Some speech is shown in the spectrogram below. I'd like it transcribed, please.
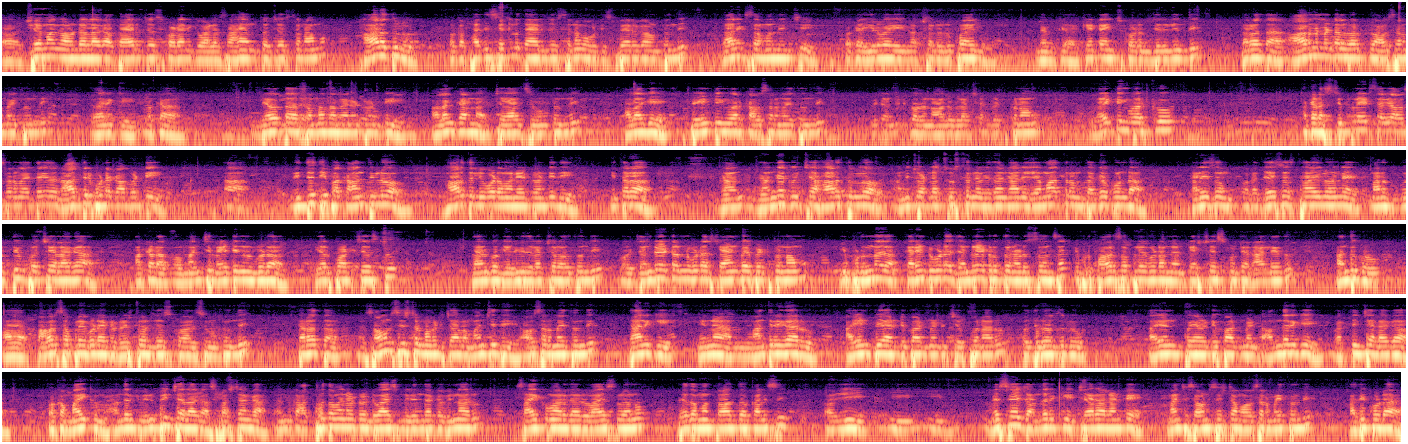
క్షేమంగా ఉండేలాగా తయారు చేసుకోవడానికి వాళ్ళ సహాయంతో చేస్తున్నాము. హారతులు ఒక పది సెట్లు తయారు చేస్తున్నాము. ఒకటి స్పేర్గా ఉంటుంది. దానికి సంబంధించి ఒక ఇరవై లక్షల రూపాయలు మేము కే- కేటాయించుకోవడం జరిగింది. తర్వాత ఆర్నమెంటల్ వర్క్ అవసరమవుతుంది దానికి ఒక దేవతా సంబంధమైనటువంటి అలంకరణ చేయాల్సి ఉంటుంది. అలాగే పెయింటింగ్ వర్క్ అవసరమవుతుంది వీటన్నిటికి ఒక నాలుగు లక్షలు పెట్టుకున్నాము. లైటింగ్ వర్క్ అక్కడ స్ట్రిప్ లైట్స్ అవి అవసరమవుతాయి రాత్రిపూట కాబట్టి ఆ, విద్యుత్ దీప కాంతిలో హారతులు ఇవ్వడం అనేటువంటిది ఇతర గం- గంగకు ఇచ్చే హారతుల్లో అన్ని చోట్ల చూస్తున్న విధంగానే ఏమాత్రం తగ్గకుండా కనీసం ఒక దేశ స్థాయిలోనే మనకు గుర్తింపు వచ్చేలాగా అక్కడ ఒక మంచి లైటింగ్ను కూడా ఏర్పాటు చేస్తూ దానికి ఒక ఎనిమిది లక్షలు అవుతుంది. ఒక జనరేటర్ను కూడా స్టాండ్ బై పెట్టుకున్నాము. ఇప్పుడున్న కరెంట్ కూడా జనరేటర్తో నడుస్తుంది సార్. ఇప్పుడు పవర్ సప్లై కూడా మేము టెస్ట్ చేసుకుంటే రాలేదు. అందుకు ఆ పవర్ సప్లై కూడా ఇక్కడ రెస్టోర్ చేసుకోవాల్సి ఉంటుంది. తర్వాత సౌండ్ సిస్టమ్ ఒకటి చాలా మంచిది అవసరమవుతుంది దానికి నిన్న మంత్రి గారు ఐఎన్పిఆర్ డిపార్ట్మెంట్ చెప్పున్నారు. కొద్ది రోజులు ఐఎన్పిఆర్ డిపార్ట్మెంట్ అందరికీ వర్తించేలాగా ఒక మైక్ అందరికి వినిపించేలాగా స్పష్టంగా ఎందుకు అద్భుతమైనటువంటి వాయిస్ మీరు ఇందాక విన్నారు. సాయి కుమార్ గారి వాయిస్లోను వేదమంత్రాలతో కలిసి ఈ ఈ ఈ మెసేజ్ అందరికీ చేరాలంటే మంచి సౌండ్ సిస్టమ్ అవసరమవుతుంది అది కూడా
